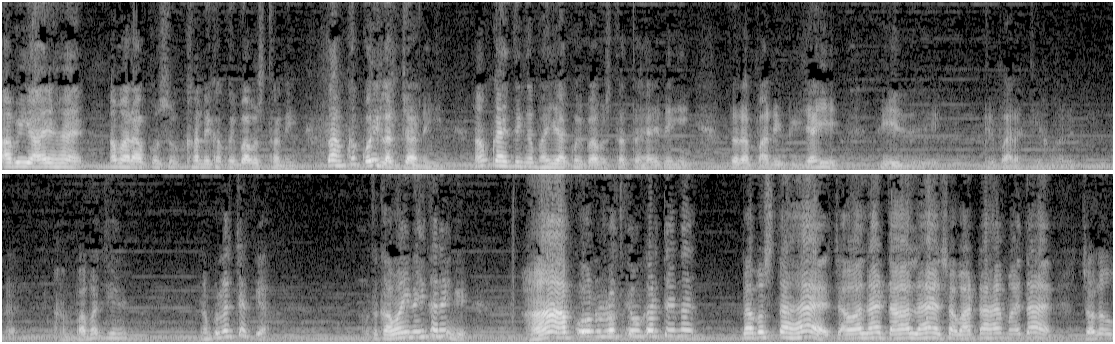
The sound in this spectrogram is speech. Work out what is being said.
अभी आए हैं, हमारा आपको खाने का कोई व्यवस्था नहीं। तो हमको कोई लज्जा नहीं। हम कह देंगे भैया, कोई व्यवस्था तो है नहीं। जरा पानी पी जाइए, फिर कृपा रखिए हमारे हम बाबा जी हैं। हमको लज्जा क्या? हम तो कमाई नहीं करेंगे। हाँ आपको अनुरोध क्यों करते हैं ना? व्यवस्था है, चावल है, दाल है सब आटा है, मैदा है। चलो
